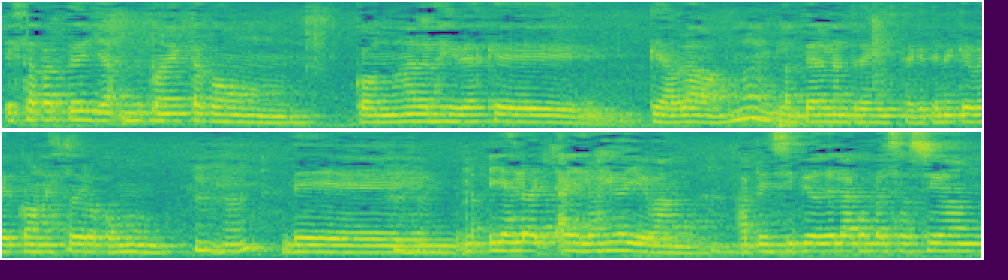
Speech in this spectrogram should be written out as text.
Esta parte ya me conecta con, con una de las ideas que, que hablábamos, ¿no? en plantear en la entrevista, que tiene que ver con esto de lo común. de, ella lo, lo, has ido llevando. Al principio de la conversación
